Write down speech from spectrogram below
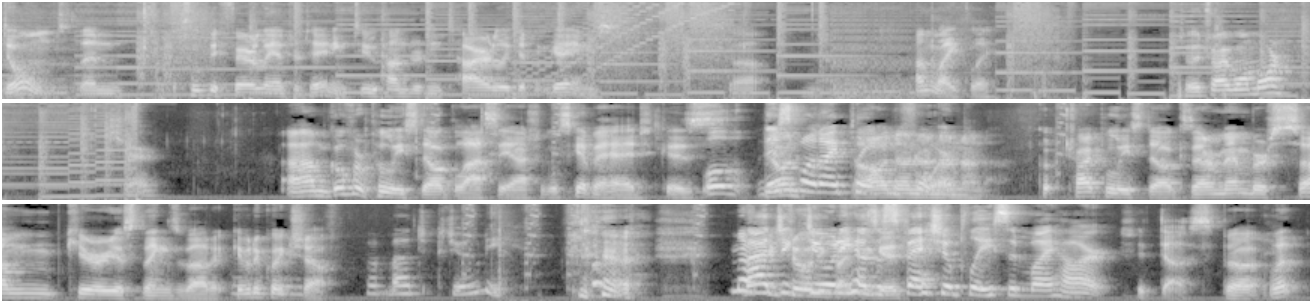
don't, then this will be fairly entertaining. 200 entirely different games. But, no. Unlikely. Shall we try one more? sure. Um, go for Police Dog Lassie, Ashley. We'll skip ahead because. Well, this one I played Oh no no no no no! Try Police Dog because I remember some curious things about it. Give it a quick mm. shot. But Magic Jody. Magic, Magic Jody Jody has a special place in my heart. It does, but let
